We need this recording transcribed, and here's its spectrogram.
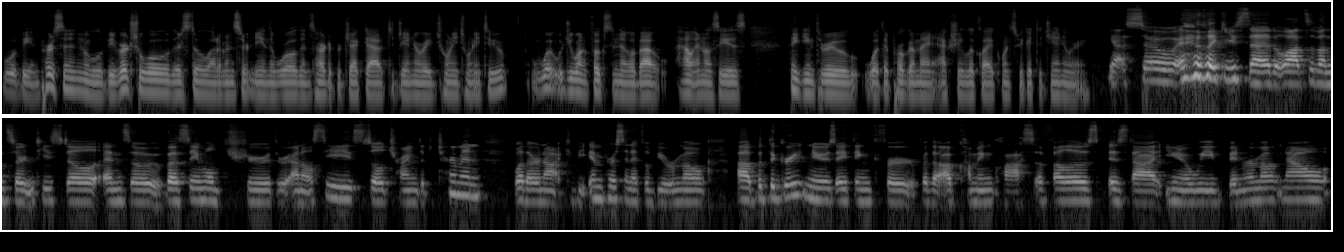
will it be in person? Will it be virtual? There's still a lot of uncertainty in the world and it's hard to project out to January 2022. What would you want folks to know about how NLC is thinking through what the program might actually look like once we get to January? Yeah, so like you said, lots of uncertainty still. And so the same holds true through NLC, still trying to determine whether or not it can be in person, if it'll be remote. Uh, but the great news, I think, for for the upcoming class of fellows is that you know we've been remote now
